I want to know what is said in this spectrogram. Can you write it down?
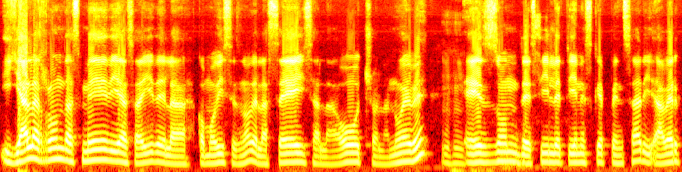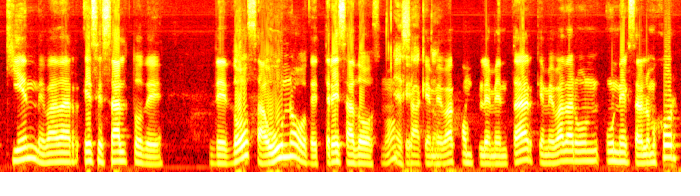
Y ya las rondas medias ahí de la, como dices, ¿no? De la 6 a la 8, a la 9, es donde sí le tienes que pensar y a ver quién me va a dar ese salto de, de 2 a 1 o de 3 a 2, ¿no? Que, me va a complementar, que me va a dar un, extra. A lo mejor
